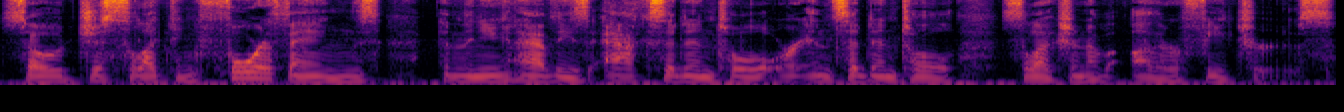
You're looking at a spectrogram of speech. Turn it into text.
So just selecting four things, and then you can have these accidental or incidental selection of other features.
